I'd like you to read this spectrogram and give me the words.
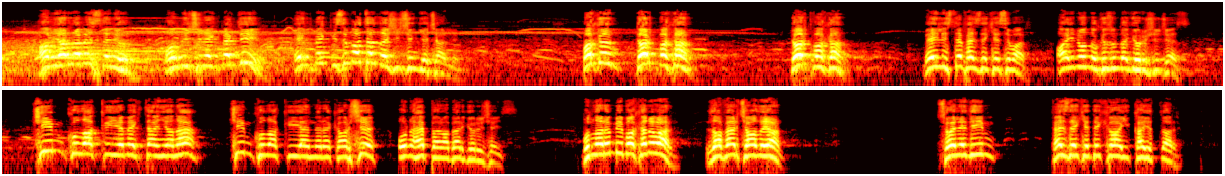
Havyarla besleniyor. Onun için ekmek değil. Ekmek bizim vatandaş için geçerli. Bakın dört bakan. Dört bakan. Mecliste fezlekesi var. Ayın 19'unda görüşeceğiz. Kim kul hakkı yemekten yana, kim kul hakkı yiyenlere karşı onu hep beraber göreceğiz. Bunların bir bakanı var. Zafer Çağlayan. Söylediğim fezlekedeki kay- kayıtlar.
